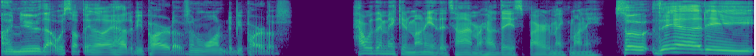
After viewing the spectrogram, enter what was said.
I knew that was something that I had to be part of and wanted to be part of. How were they making money at the time, or how did they aspire to make money? So they had a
